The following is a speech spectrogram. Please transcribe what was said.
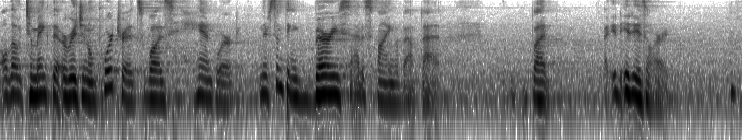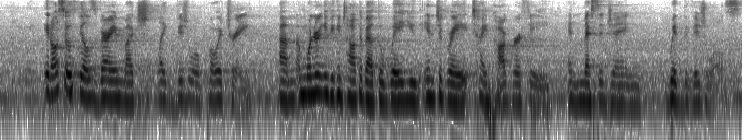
Although to make the original portraits was handwork and there's something very satisfying about that. But it, it is art. It also feels very much like visual poetry. Um, I'm wondering if you can talk about the way you integrate typography and messaging with the visuals.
